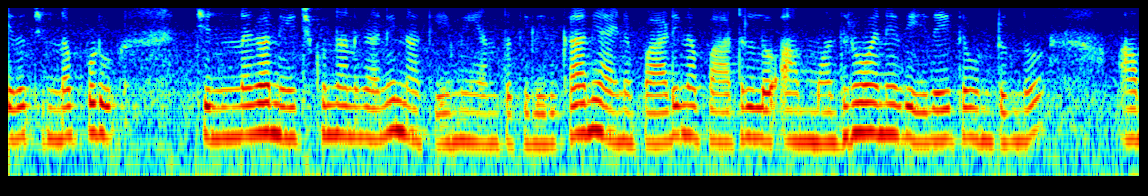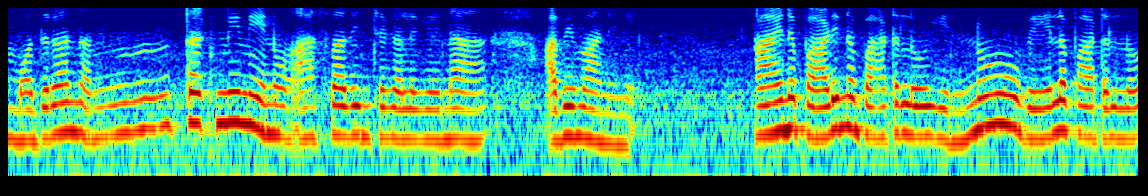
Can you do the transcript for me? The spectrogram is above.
ఏదో చిన్నప్పుడు చిన్నగా నేర్చుకున్నాను కానీ నాకేమీ అంత తెలియదు కానీ ఆయన పాడిన పాటల్లో ఆ మధురం అనేది ఏదైతే ఉంటుందో ఆ మధురాన్ని అంతటినీ నేను ఆస్వాదించగలిగిన అభిమానిని. ఆయన పాడిన పాటలు ఎన్నో వేల పాటల్లో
